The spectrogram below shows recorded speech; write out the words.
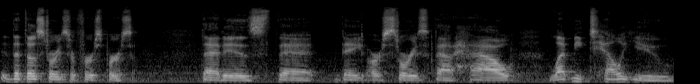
that those stories are first person. That is, that they are stories about how, let me tell you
